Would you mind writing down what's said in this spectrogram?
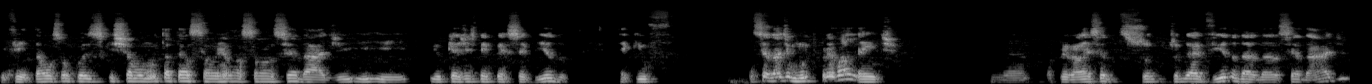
Enfim, então são coisas que chamam muita atenção em relação à ansiedade. E, e, e o que a gente tem percebido é que o ansiedade é muito prevalente. Né? A prevalência sobre, a vida da, da, ansiedade,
